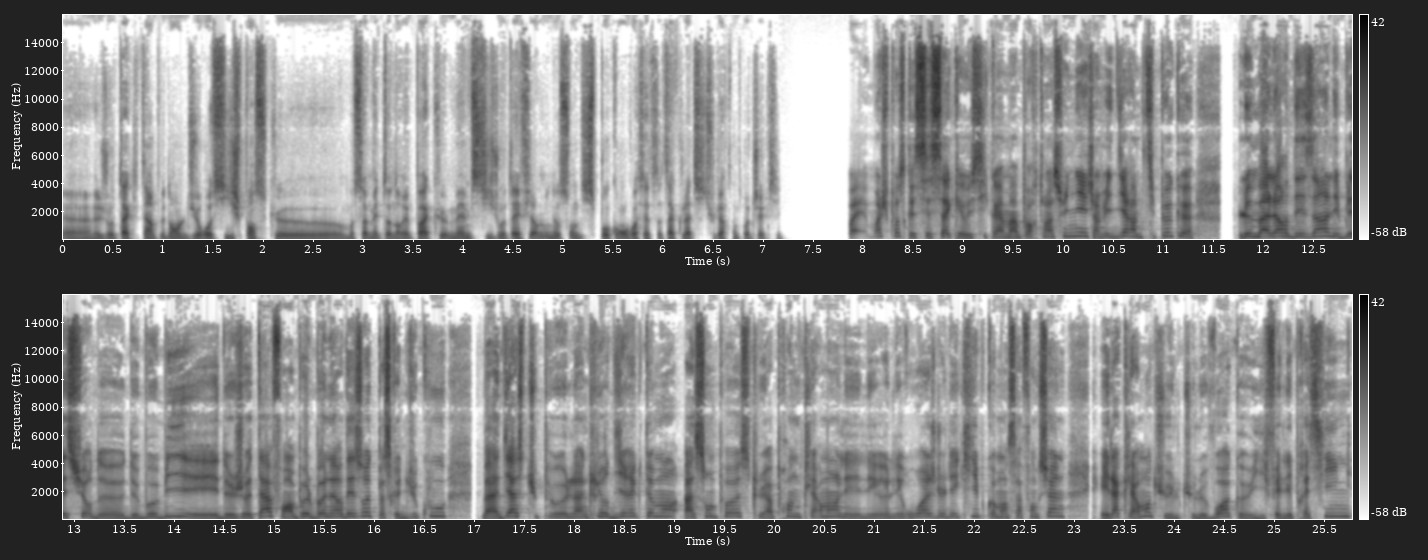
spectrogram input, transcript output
Euh, Jota qui était un peu dans le dur aussi. Je pense que moi, ça m'étonnerait pas que même si Jota et Firmino sont dispo, qu'on voit cette attaque-là titulaire contre Chelsea. Ouais, moi je pense que c'est ça qui est aussi quand même important à souligner. J'ai envie de dire un petit peu que le malheur des uns, les blessures de, Bobby et de Jota font un peu le bonheur des autres parce que du coup, bah, Diaz, tu peux l'inclure directement à son poste, lui apprendre clairement les, les, les rouages de l'équipe, comment ça fonctionne. Et là, clairement, tu, tu le vois qu'il fait les pressings,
